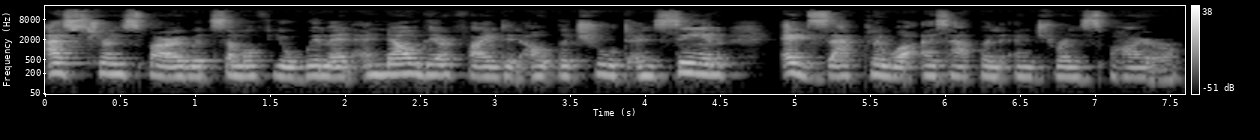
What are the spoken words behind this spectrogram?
has transpired with some of you women. And now they're finding out the truth and seeing exactly what has happened and transpire.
